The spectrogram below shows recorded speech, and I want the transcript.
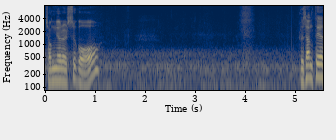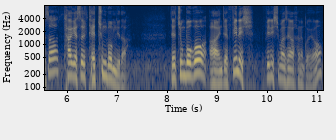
정렬을 쓰고 그 상태에서 타겟을 대충 봅니다. 대충 보고 아 이제 피니시 피니시만 생각하는 거예요.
